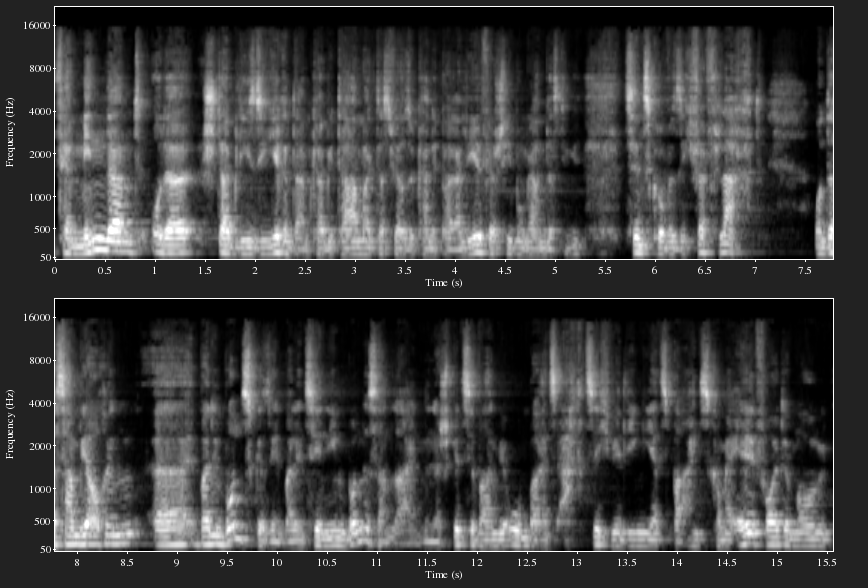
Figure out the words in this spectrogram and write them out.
vermindernd oder stabilisierend am Kapitalmarkt, dass wir also keine Parallelverschiebung haben, dass die Zinskurve sich verflacht. Und das haben wir auch in, äh, bei den Bunds gesehen, bei den zehnjährigen Bundesanleihen. In der Spitze waren wir oben bei 1,80, wir liegen jetzt bei 1,11 heute Morgen,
